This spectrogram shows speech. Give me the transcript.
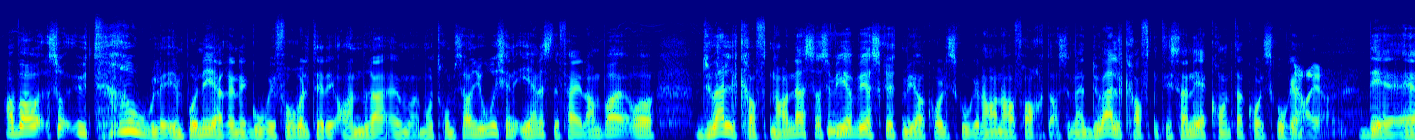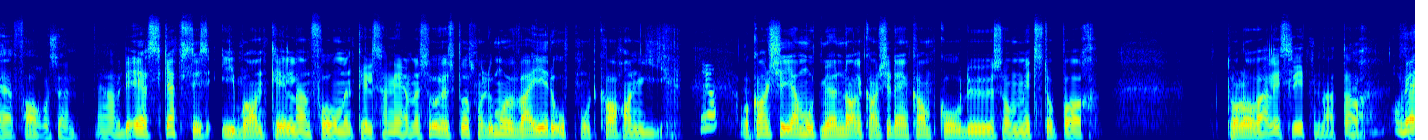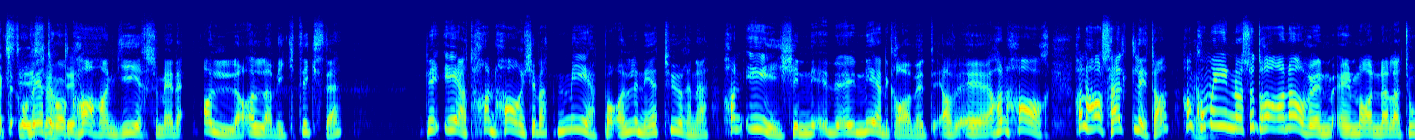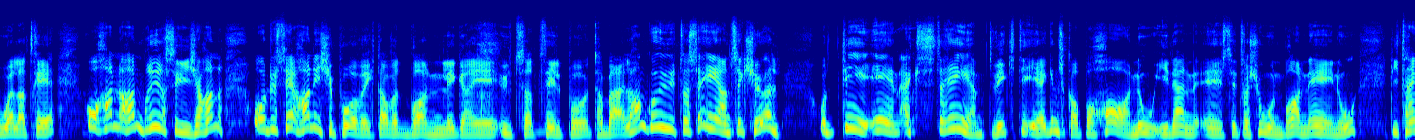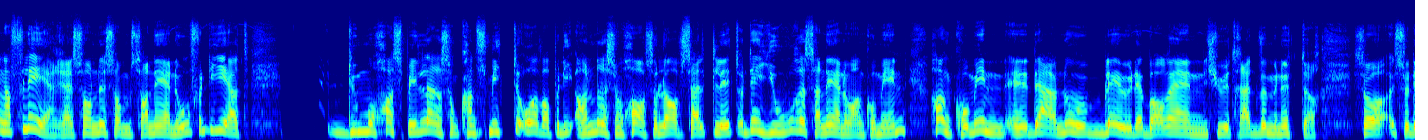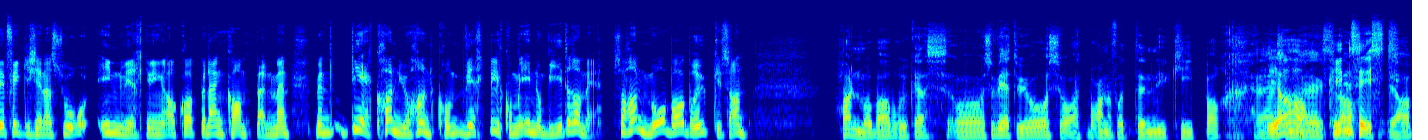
han var så utrolig imponerende god i forhold til de andre eh, mot Tromsø. Han gjorde ikke en eneste feil. Han var, og duellkraften hans altså Vi har, vi har skrytt mye av Kolskogen, han har fart, altså, men duellkraften til Sané kontra Kolskogen, Ja, ja. det er far og sønn. Ja, men Det er skepsis i Brann til den formen til Sané. Men så er jo spørsmålet, du må jo veie det opp mot hva han gir. Ja. Og kanskje hjemme mot Mjøndalen, kanskje det er en kamp hvor du som midtstopper tåler å være litt sliten etter Og vet, og vet dere hva han gir som er det aller, aller viktigste? Det er at han har ikke vært med på alle nedturene. Han er ikke nedgravet. av- eh, Han har, han har selvtillit, han. Han kommer inn, og så drar han av en, en mann eller to eller tre. Og han, han bryr seg ikke. Han, og du ser han er ikke påvirket av at Brann ligger i utsatt til på tabellen. Han går ut, og så er han seg sjøl. Og det er en ekstremt viktig egenskap å ha nå i den eh, situasjonen Brann er i nå. De trenger flere sånne som Sané nå, fordi at du må ha spillere som kan smitte over på de andre som har så lav selvtillit, og det gjorde Sané når han kom inn. Han kom inn eh, der, nå ble jo det bare en 20-30 minutter, så, så det fikk ikke den store innvirkningen akkurat på den kampen, men, men det kan jo han kom, virkelig komme inn og bidra med. Så han må bare brukes, han. Han må bare brukes. Og så vet du jo også at Brann har fått en ny keeper. eh, Ja, som er sist. Ja,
